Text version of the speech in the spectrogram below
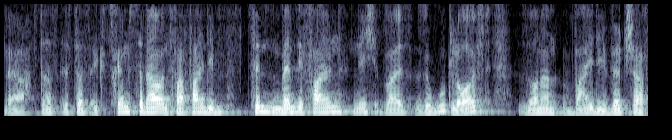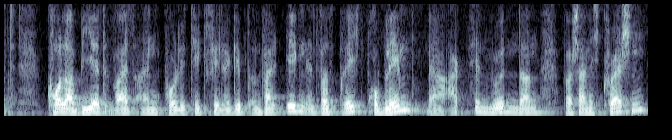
Ja, das ist das Extremszenario. Und zwar fallen die Zinsen, wenn sie fallen, nicht weil es so gut läuft, sondern weil die Wirtschaft kollabiert, weil es einen Politikfehler gibt und weil irgendetwas bricht. Problem, ja, Aktien würden dann wahrscheinlich crashen.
